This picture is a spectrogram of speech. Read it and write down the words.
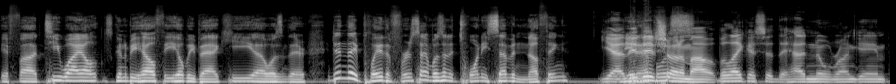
If uh, Ty is going to be healthy, he'll be back. He uh, wasn't there. Didn't they play the first time? Wasn't it twenty-seven nothing? Yeah, they did shut him out, but like I said, they had no run game.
